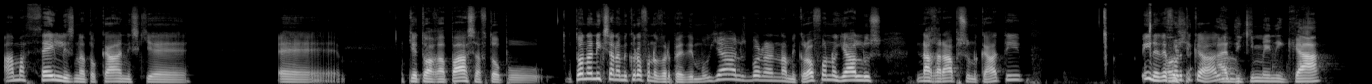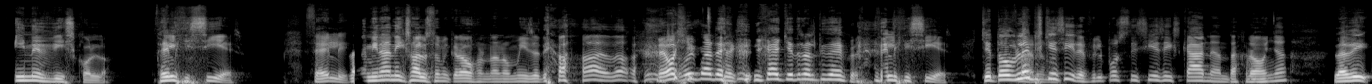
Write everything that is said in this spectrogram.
Άμα θέλεις να το κάνεις και, ε, και το αγαπάς αυτό που... Το να ανοίξει ένα μικρόφωνο, βρε παιδί μου, για άλλους μπορεί να είναι ένα μικρόφωνο, για άλλους να γράψουν κάτι. Είναι διαφορετικά, Όχι, αλλά Αντικειμενικά είναι δύσκολο. Θέλει θυσίες. θέλει. Δηλαδή, μην ανοίξω άλλο το μικρόφωνο να νομίζω ότι. «Α, εδώ. Ναι, όχι. Μου είπανε, είχα κέντρο, αλλά τι δεν εύκολο. Θέλει θυσίες. Και το βλέπεις ναι, και ναι. εσύ, ρε φίλε. Πόσες θυσίες έχεις κάνει αν τα χρόνια. Δηλαδή,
